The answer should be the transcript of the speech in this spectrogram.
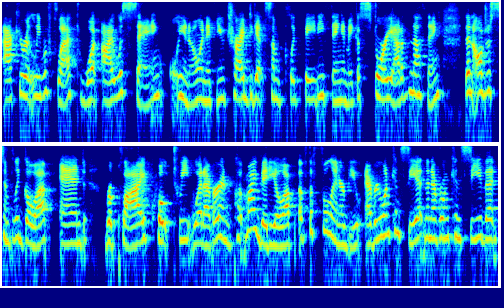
accurately reflect what i was saying you know and if you tried to get some clickbaity thing and make a story out of nothing then i'll just simply go up and reply quote tweet whatever and put my video up of the full interview. Everyone can see it and then everyone can see that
